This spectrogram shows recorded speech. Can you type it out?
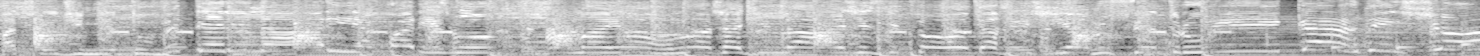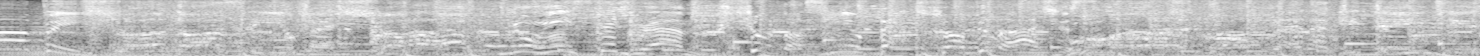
Atendimento veterinário e aquarismo. A maior loja de lajes de toda a região. No centro e Garden Shopping. Xodózinho Pet Shop. No Instagram, Xodózinho Pet Shop Lages. Uma loja completa que tem de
